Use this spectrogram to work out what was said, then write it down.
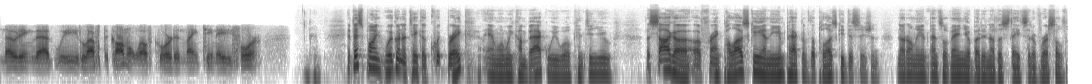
noting that we left the Commonwealth Court in 1984. Okay. At this point, we're going to take a quick break, and when we come back, we will continue the saga of Frank Pawlosky and the impact of the Pawlosky decision, not only in Pennsylvania, but in other states that have wrestled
